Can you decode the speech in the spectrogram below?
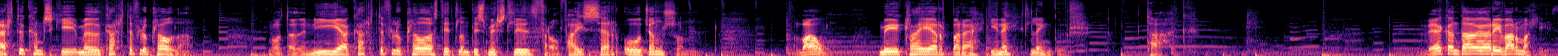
Ertu kannski með karteflukláða? Notaðu nýja karteflukláðastillandi smyrslið frá Pfizer og Johnson. Vá, mig klæjar bara ekki neitt lengur. Takk. Vegandagar í varmalíð.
